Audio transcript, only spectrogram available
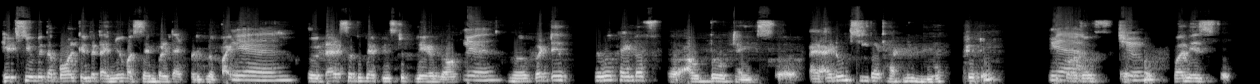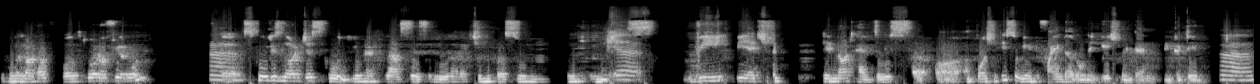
hits you with a ball till the time you've assembled that particular pile. Yeah. So that's something that we used to play a lot. Yeah. Uh, but they, they were kind of uh, outdoor times. Uh, I, I don't see that happening more today Yeah. because of uh, true. one is uh, you have a lot of workload of your own. Uh, Uh, school is not just school. You have classes and you are actually pursuing interests. We we actually did not have those uh, uh, opportunities, so we had to find our own engagement and entertainment. uh,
